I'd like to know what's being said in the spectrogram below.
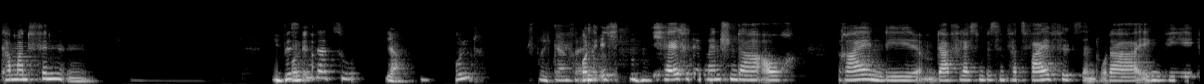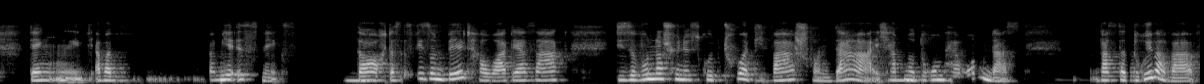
kann man finden. Wie bist und, du dazu? Ja, und? Sprich ganz Und ich, ich helfe den Menschen da auch rein, die da vielleicht ein bisschen verzweifelt sind oder irgendwie denken, aber bei mir ist nichts. Mhm. Doch, das ist wie so ein Bildhauer, der sagt, diese wunderschöne Skulptur, die war schon da. Ich habe nur mhm. drumherum das, was da drüber war,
